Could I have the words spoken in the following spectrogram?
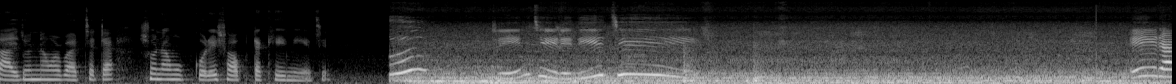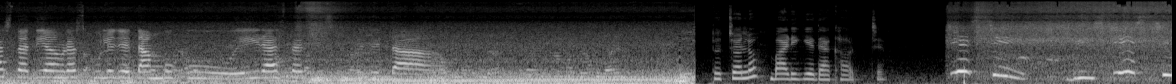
তাই জন্য আমার বাচ্চাটা সোনামুখ করে সবটা খেয়ে নিয়েছে। ট্রেন ছেড়ে দিয়েছি। এই রাস্তা দিয়ে আমরা স্কুলে যেতাম, বুকু। এই রাস্তা দিয়ে স্কুলে যেতাম। তো চলো, বাড়ি গিয়ে দেখা হচ্ছে। এসছে বৃষ্টি এসছে।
